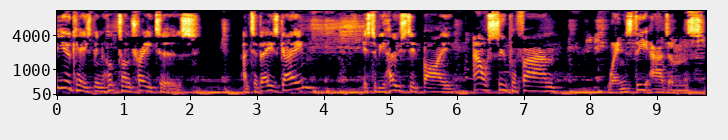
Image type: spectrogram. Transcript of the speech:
the UK's been hooked on traitors. And today's game is to be hosted by our superfan, Wednesday Addams.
